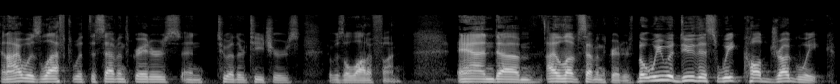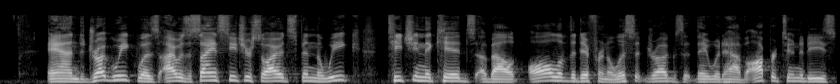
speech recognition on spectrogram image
and I was left with the seventh graders and two other teachers. It was a lot of fun, and um, I love seventh graders. But we would do this week called Drug Week. And drug week was, I was a science teacher, so I would spend the week teaching the kids about all of the different illicit drugs that they would have opportunities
